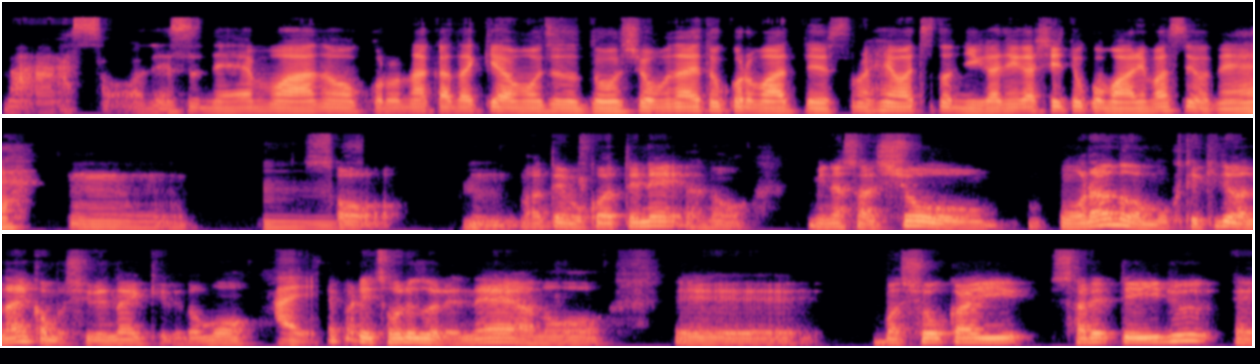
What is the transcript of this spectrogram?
まあそうですね。もうあのコロナ禍だけはもうちょっとどうしようもないところもあって、その辺はちょっと苦々しいところもありますよね。うん、うん、そう。うん、まあ、でもこうやってね、あの皆さん賞をもらうのが目的ではないかもしれないけれども、はい、やっぱりそれぞれね、あのえーまあ、紹介されている、えー、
